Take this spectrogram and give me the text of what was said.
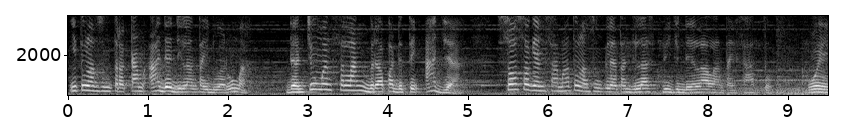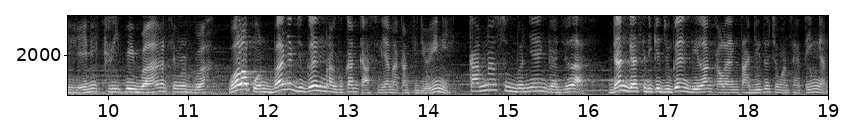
itu langsung terekam ada di lantai dua rumah. Dan cuman selang berapa detik aja, sosok yang sama tuh langsung kelihatan jelas di jendela lantai satu. Wih, ini creepy banget sih menurut gua. Walaupun banyak juga yang meragukan keaslian akan video ini. Karena sumbernya yang gak jelas. Dan gak sedikit juga yang bilang kalau yang tadi itu cuma settingan.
